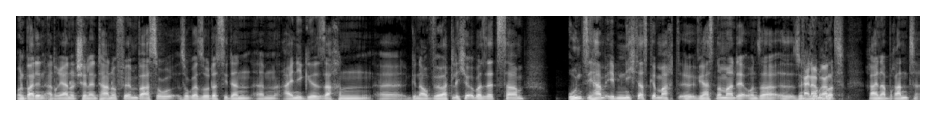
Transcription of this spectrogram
Und bei den Adriano Celentano-Filmen war es so, sogar so, dass sie dann ähm, einige Sachen äh, genau wörtlicher übersetzt haben. Und sie haben eben nicht das gemacht, äh, wie heißt nochmal der unser äh, Synchrongott? Rainer Brandt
